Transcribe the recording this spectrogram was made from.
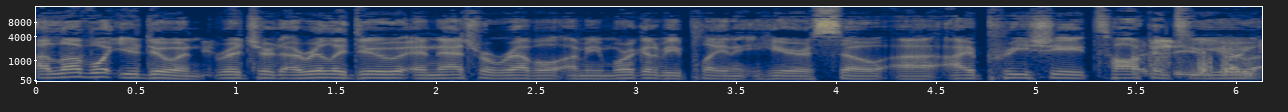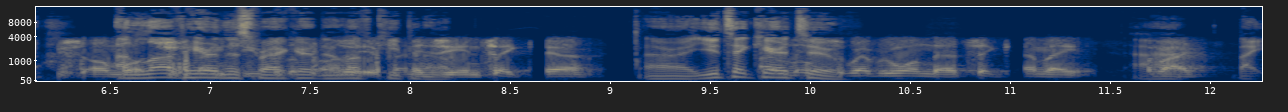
I love what you're doing, Richard. I really do. And Natural Rebel, I mean, we're going to be playing it here. So uh, I appreciate talking to you. you I love hearing this record. I love keeping it. And take care. All right. You take care, too. To everyone there. Take care, mate. Bye bye. Bye.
